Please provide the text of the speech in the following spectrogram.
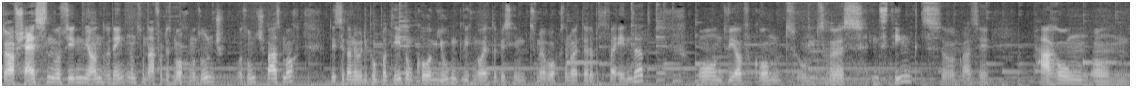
drauf scheißen, was irgendwie andere denken und so und einfach das machen, was uns, was uns Spaß macht. Das sich dann über die Pubertät und Co. im jugendlichen Alter bis hin zum Erwachsenenalter ein bisschen verändert und wir aufgrund unseres Instinkts, so quasi Paarung und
